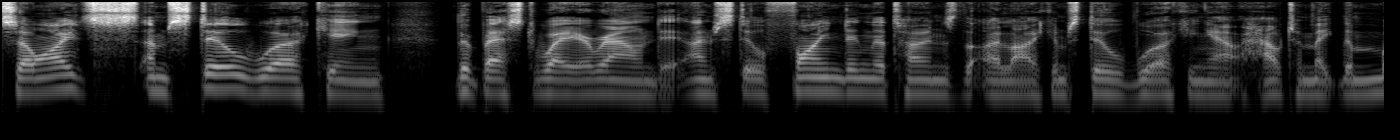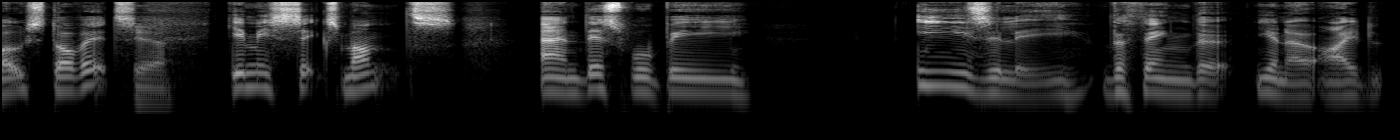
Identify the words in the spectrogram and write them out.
so I am still working the best way around it. I'm still finding the tones that I like. I'm still working out how to make the most of it. Yeah. Give me six months, and this will be easily the thing that you know I'd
